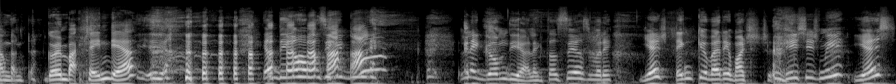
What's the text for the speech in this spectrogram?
I'm going back to India. Ja, det har man sikkert le legge om dialekta si, og så bare Yes, thank you very much. This is me. Yes.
